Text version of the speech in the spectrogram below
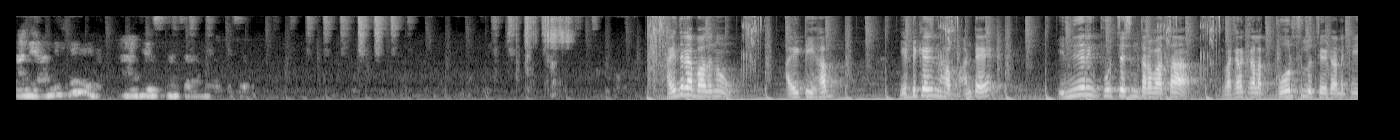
అది అందుకే యాడ్ చేస్తున్నాను సార్ అన్నీ సార్ హైదరాబాద్ను ఐటీ హబ్ ఎడ్యుకేషన్ హబ్ అంటే ఇంజనీరింగ్ పూర్తి చేసిన తర్వాత రకరకాల కోర్సులు చేయడానికి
